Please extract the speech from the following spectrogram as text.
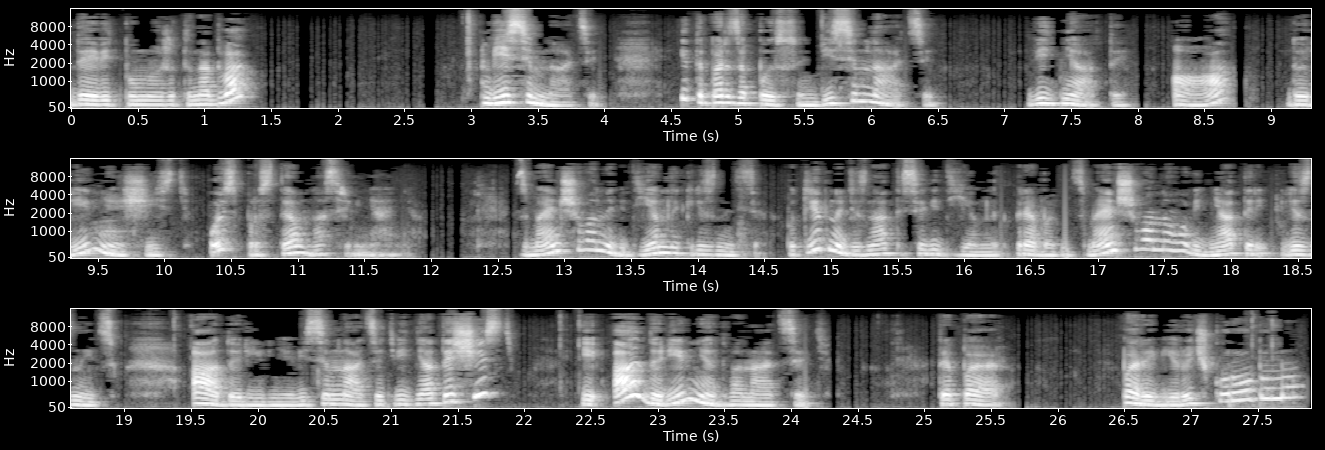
9 помножити на 2 – 18. І тепер записуємо 18 відняти а дорівнює 6. Ось просте у нас рівняння. Зменшуваний від'ємник різниця. Потрібно дізнатися від'ємник. Треба від зменшуваного відняти різницю. А дорівнює 18 відняти 6 і А дорівнює 12. Тепер перевірочку робимо.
